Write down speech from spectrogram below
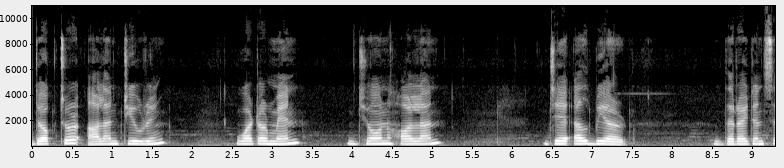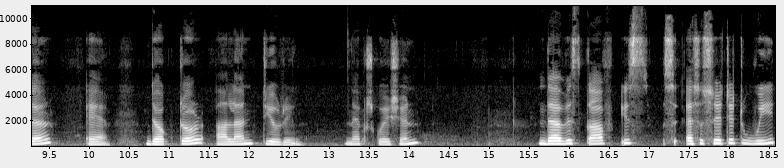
Dr. Alan Turing, Waterman, John Holland, J. L. Baird. The right answer A. Dr. Alan Turing. Next question. Davis Cup is associated with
